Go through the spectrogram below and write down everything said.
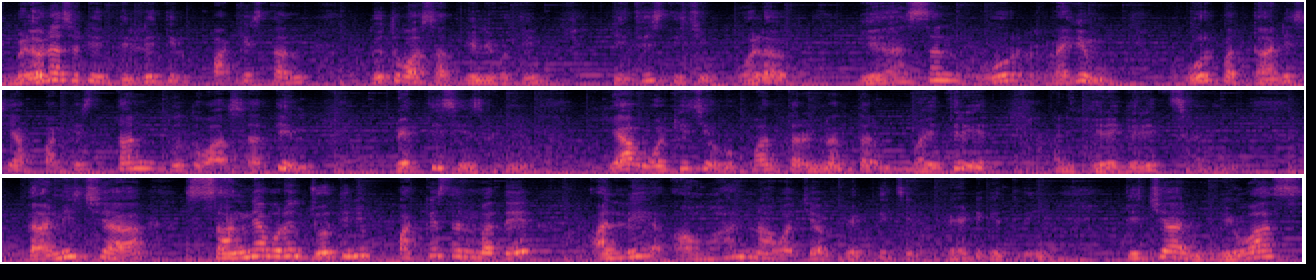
मिळवण्यासाठी दिल्लीतील पाकिस्तान दूतावासात गेली होती. तिथेच तिची ओळख येहसन उर रहीम उर्फ दानिश या पाकिस्तान दूतावासातील व्यक्तीशी झाली. या ओळखीचे रूपांतर नंतर मैत्रीत आणि हेरेगिरीत झाली. दानिशच्या सांगण्यावरून ज्योतीने पाकिस्तानमध्ये अली आव्हान नावाच्या व्यक्तीची भेट घेतली. तिच्या निवास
